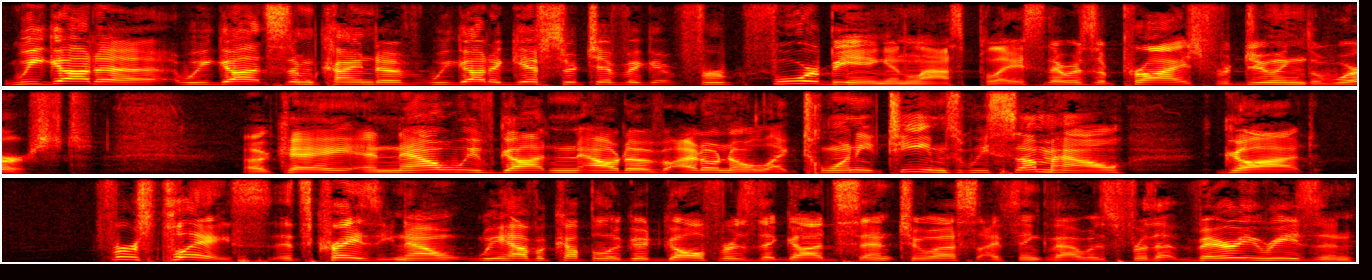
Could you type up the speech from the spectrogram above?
We got a we got some kind of we got a gift certificate for for being in last place. There was a prize for doing the worst. Okay? And now we've gotten out of i don't know like 20 teams we somehow got first place. It's crazy. Now we have a couple of good golfers that god sent to us. I think that was for that very reason.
